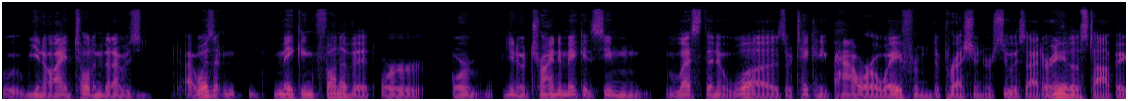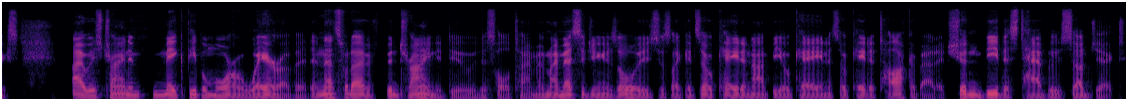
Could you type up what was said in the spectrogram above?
you know, I told him that I was I wasn't making fun of it or or you know trying to make it seem less than it was or take any power away from depression or suicide or any of those topics i was trying to make people more aware of it and that's what i've been trying to do this whole time and my messaging is always just like it's okay to not be okay and it's okay to talk about it, it shouldn't be this taboo subject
